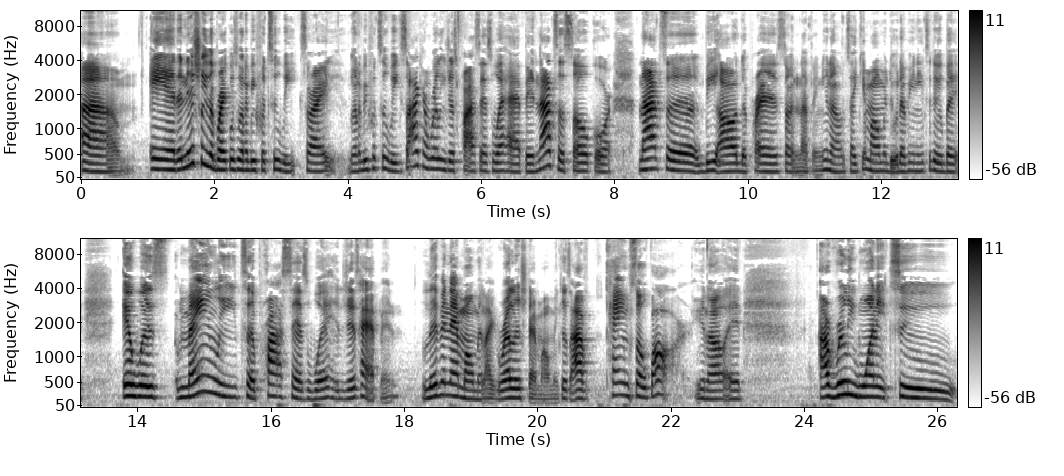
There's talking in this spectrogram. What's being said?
Um, and initially, the break was going to be for two weeks, right? Going to be for two weeks. So I can really just process what happened, not to soak or not to be all depressed or nothing. You know, take your moment, do whatever you need to do. But it was mainly to process what had just happened, live in that moment, like relish that moment, because I've came so far, you know, and I really wanted to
